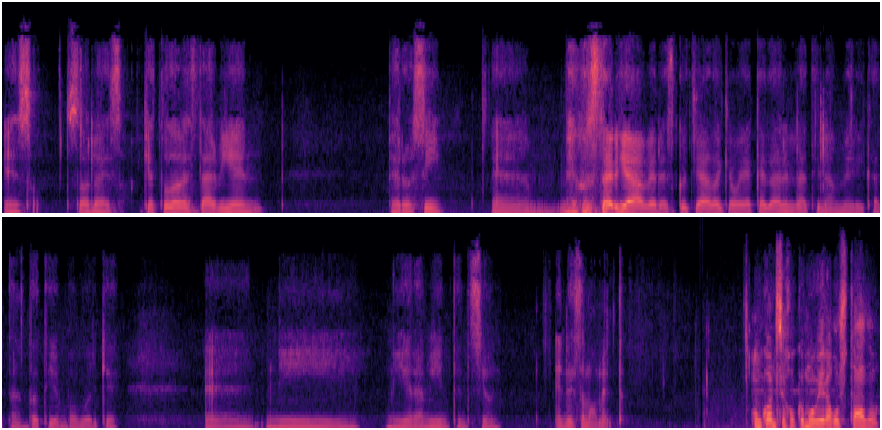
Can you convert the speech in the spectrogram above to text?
eso, solo eso, que todo va a estar bien, pero sí, em, me gustaría haber escuchado que voy a quedar en Latinoamérica tanto tiempo porque eh, ni ni era mi intención en ese momento. Un consejo que me hubiera gustado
